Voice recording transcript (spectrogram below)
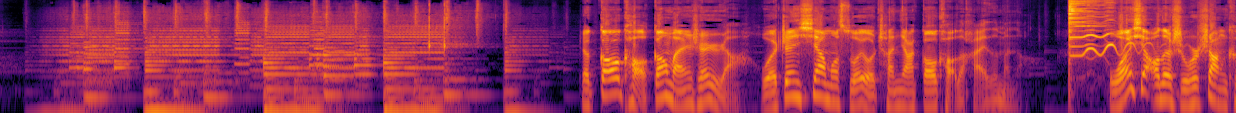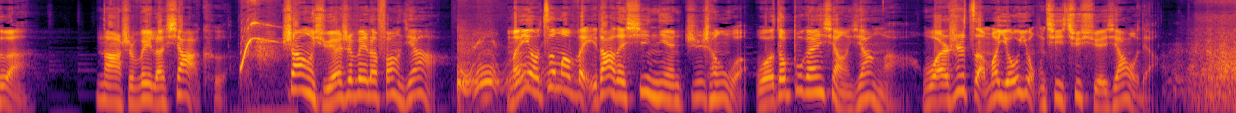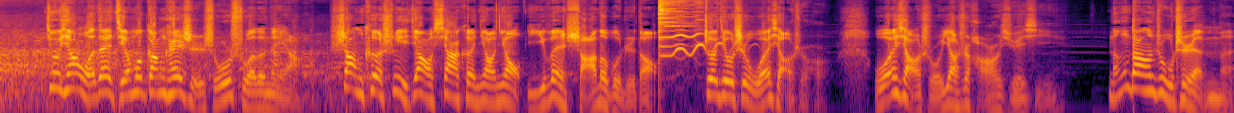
这高考刚完事儿啊，我真羡慕所有参加高考的孩子们呢！我小的时候上课，那是为了下课；上学是为了放假。没有这么伟大的信念支撑我，我都不敢想象啊！我是怎么有勇气去学校的？就像我在节目刚开始时候说的那样，上课睡觉，下课尿尿，一问啥都不知道。这就是我小时候。我小时候要是好好学习。能当主持人吗？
